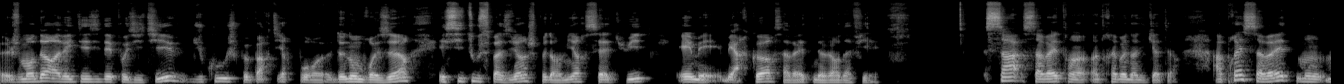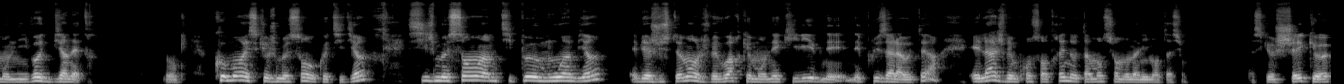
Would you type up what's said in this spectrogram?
euh, je m'endors avec des idées positives, du coup, je peux partir pour euh, de nombreuses heures, et si tout se passe bien, je peux dormir 7, 8, et mes, mes records, ça va être 9 heures d'affilée. Ça, ça va être un, très bon indicateur. Après, ça va être mon, niveau de bien-être. Donc, comment est-ce que je me sens au quotidien? Si je me sens un petit peu moins bien, eh bien justement, je vais voir que mon équilibre n'est plus à la hauteur. Et là, je vais me concentrer notamment sur mon alimentation. Parce que je sais que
